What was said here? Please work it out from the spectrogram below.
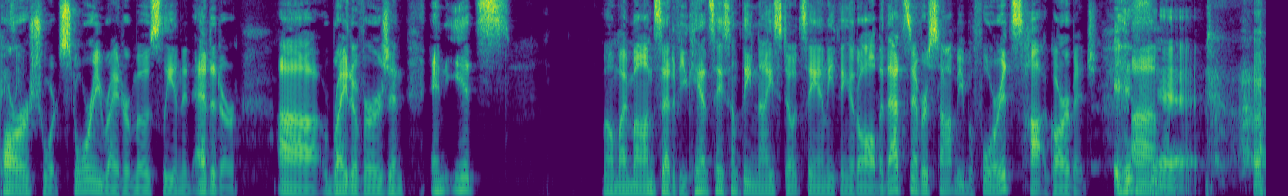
horror short story writer mostly and an editor uh write a version and it's well my mom said if you can't say something nice don't say anything at all but that's never stopped me before it's hot garbage Is um, it? but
